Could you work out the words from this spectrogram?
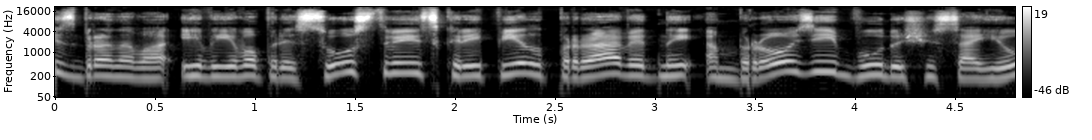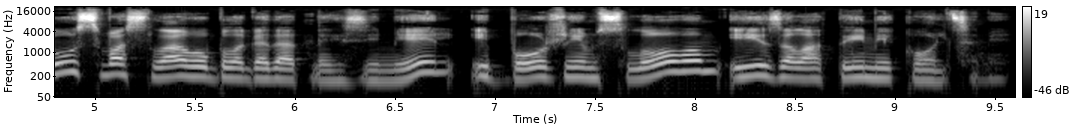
избранного и в его присутствии скрепил праведный Амброзий будущий союз во славу благодатных земель и Божьим словом и золотыми кольцами.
